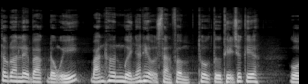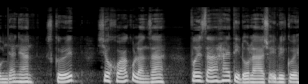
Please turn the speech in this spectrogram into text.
Tập đoàn Lệ Bạc đồng ý bán hơn 10 nhãn hiệu sản phẩm thuộc từ thị trước kia, gồm nhã nhan, Spirit, chìa khóa của làn da với giá 2 tỷ đô la cho Unique.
